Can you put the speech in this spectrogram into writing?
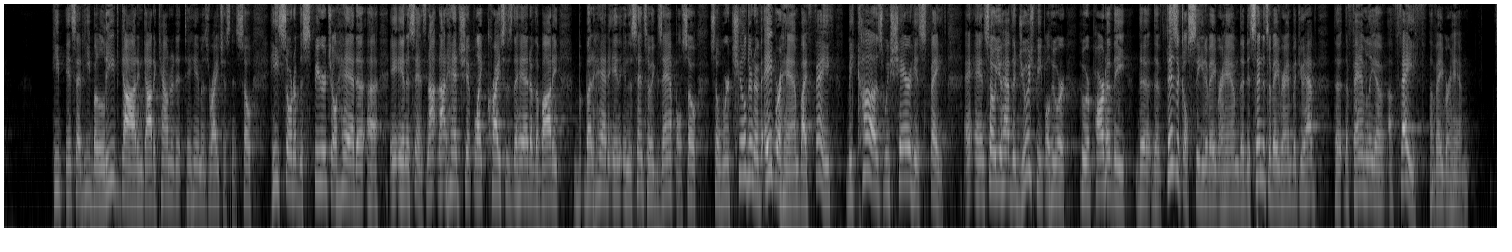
He, it said he believed God and God accounted it to him as righteousness. So he's sort of the spiritual head uh, uh, in a sense. Not, not headship like Christ is the head of the body, but head in, in the sense of example. So, so we're children of Abraham by faith because we share his faith. And, so you have the Jewish people who are, who are part of the, the, the physical seed of Abraham, the descendants of Abraham, but you have the, the family of, of faith of Abraham.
